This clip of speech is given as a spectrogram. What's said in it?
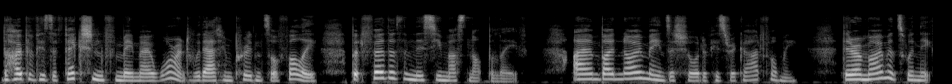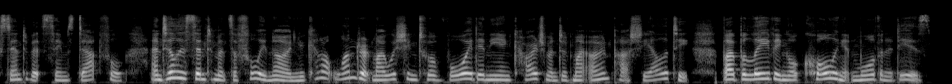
the hope of his affection for me may warrant, without imprudence or folly; but further than this you must not believe. I am by no means assured of his regard for me. There are moments when the extent of it seems doubtful, and till his sentiments are fully known, you cannot wonder at my wishing to avoid any encouragement of my own partiality by believing or calling it more than it is.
